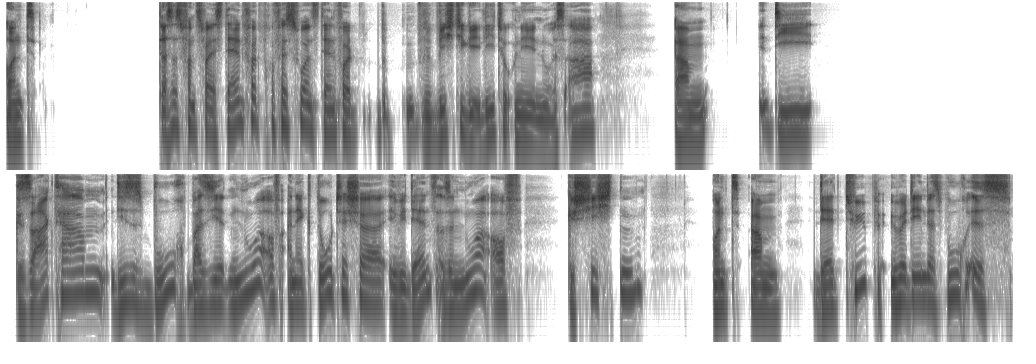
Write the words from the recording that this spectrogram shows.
Und das ist von zwei Stanford-Professoren, Stanford, wichtige Elite-Uni in den USA, ähm, die gesagt haben, dieses Buch basiert nur auf anekdotischer Evidenz, also nur auf Geschichten. Und ähm, der Typ, über den das Buch ist,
